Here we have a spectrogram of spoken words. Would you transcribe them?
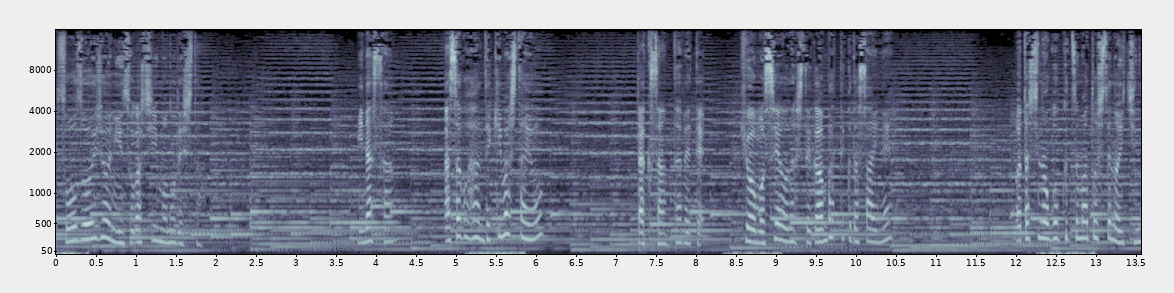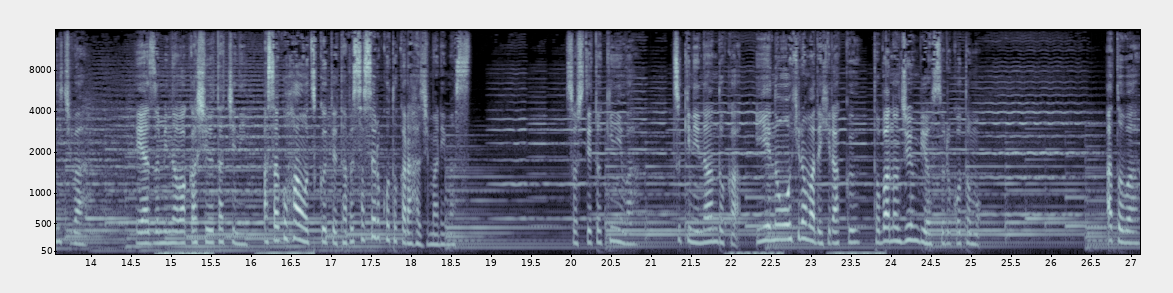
想像以上に忙しいものでした。皆さん朝ごはんできましたよ。たくさん食べて。今日も精を出して頑張ってくださいね。私の極妻としての一日は部屋住みの若衆たちに朝ごはんを作って食べさせることから始まります。そして時には月に何度か家の大広間で開く鳥羽の準備をすることも。あとは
